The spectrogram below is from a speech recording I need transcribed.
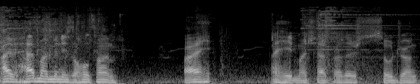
I've had my minis the whole time. I I hate my chat, bro. They're so drunk.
